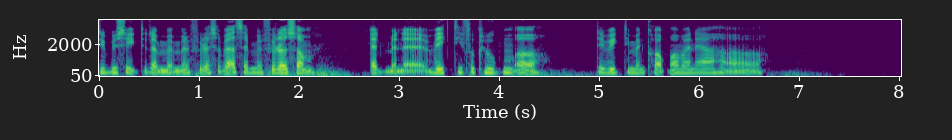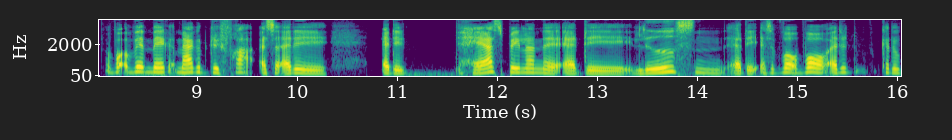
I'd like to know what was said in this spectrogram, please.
dybest set det der med, at man føler sig værdsat. Man føler som, at man er vigtig for klubben, og det er vigtigt, at man kommer, og man er her. Og... Og hvor, hvem mærker du det fra? Altså er det, er det herrespillerne? Er det ledelsen? Er det, altså hvor, hvor er det? Kan du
